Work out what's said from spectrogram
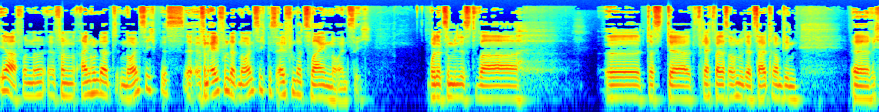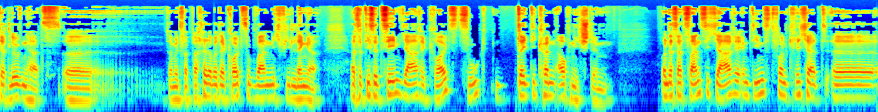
ja von, äh, von 190 bis äh, von 1190 bis 1192. Oder zumindest war äh, das der, vielleicht war das auch nur der Zeitraum, den äh, Richard Löwenherz äh, damit verbracht hat, aber der Kreuzzug war nicht viel länger. Also diese zehn Jahre Kreuzzug, die, die können auch nicht stimmen. Und das hat 20 Jahre im Dienst von Krichert äh,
